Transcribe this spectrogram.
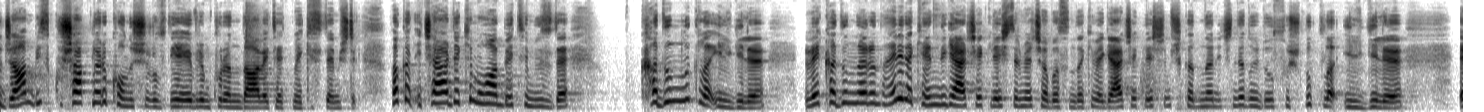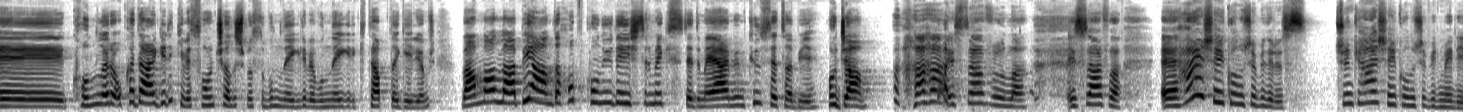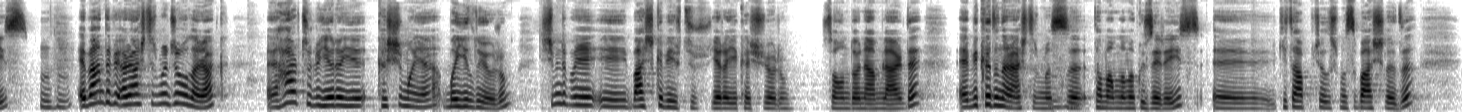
Olacağım. Biz kuşakları konuşuruz diye Evrim Kur'an'ı davet etmek istemiştik. Fakat içerideki muhabbetimizde kadınlıkla ilgili ve kadınların hele de kendi gerçekleştirme çabasındaki ve gerçekleştirmiş kadınların içinde duyduğu suçlulukla ilgili e, konulara o kadar girdi ki ve son çalışması bununla ilgili ve bununla ilgili kitap da geliyormuş. Ben vallahi bir anda hop konuyu değiştirmek istedim eğer mümkünse tabii hocam. Estağfurullah. Estağfurullah. Ee, her şeyi konuşabiliriz. Çünkü her şeyi konuşabilmeliyiz. E ben de bir araştırmacı olarak e, her türlü yarayı kaşımaya bayılıyorum. Şimdi e, başka bir tür yarayı kaşıyorum son dönemlerde. E, bir kadın araştırması tamamlamak üzereyiz. E, kitap çalışması başladı.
